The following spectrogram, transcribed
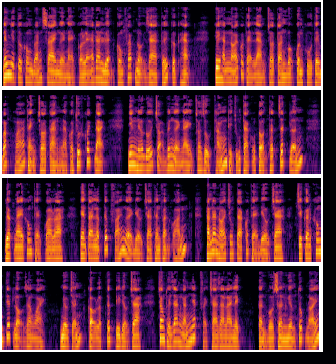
Nếu như tôi không đoán sai, người này có lẽ đã luyện công pháp nội gia tới cực hạn. Tuy hắn nói có thể làm cho toàn bộ quân khu tây bắc hóa thành cho tàn là có chút khuếch đại, nhưng nếu đối chọi với người này cho dù thắng thì chúng ta cũng tổn thất rất lớn. Việc này không thể qua loa. Hiện tại lập tức phái người điều tra thân phận của hắn. Hắn đã nói chúng ta có thể điều tra, chỉ cần không tiết lộ ra ngoài. Miêu trấn cậu lập tức đi điều tra. Trong thời gian ngắn nhất phải tra ra lai lịch tần vô sơn nghiêm túc nói.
